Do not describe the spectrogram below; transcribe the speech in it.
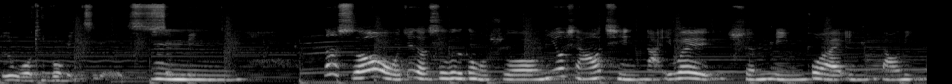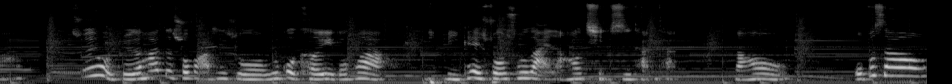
就是我听过名字的神明。嗯那时候我记得师傅是跟我说：“你有想要请哪一位神明过来引导你吗？”所以我觉得他的说法是说，如果可以的话，你你可以说出来，然后请示看看。然后我不知道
